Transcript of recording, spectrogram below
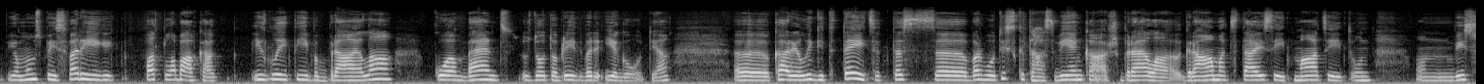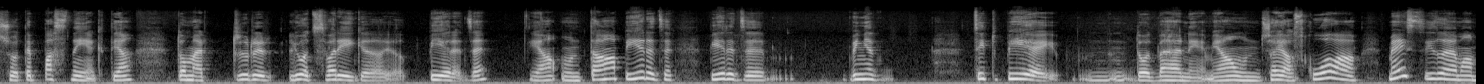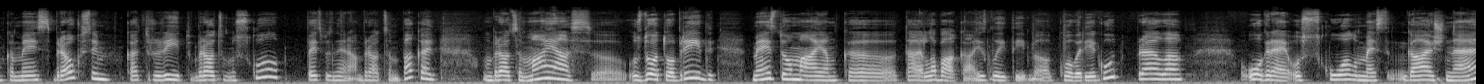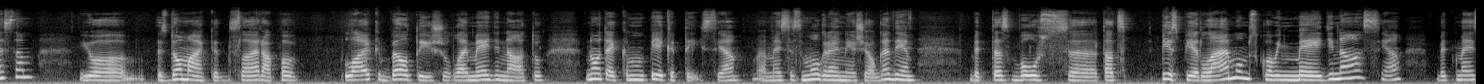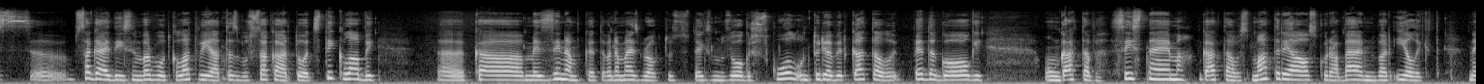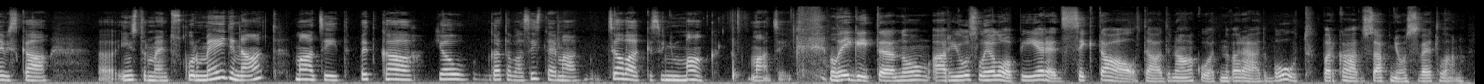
jo mums bija svarīgi pat labākā izglītība brālā, ko bērns uz doto brīdi var iegūt. Ja. Uh, kā arī Ligita teica, tas eh, varbūt izskatās vienkārši brēlā grāmatas taisīt, mācīt un, un visu šo te pasniegt. Ja? Tomēr tur ir ļoti svarīga pieredze. Ja? Un tā pieredze, pieredze viņa citu pieeju dod bērniem. Ja? Un šajā skolā mēs izlēmām, ka mēs brauksim katru rītu, braucam uz skolu, pēcpusdienā braucam pakaļ un braucam mājās uh, uz doto brīdi. Mēs domājam, ka tā ir labākā izglītība, ko var iegūt brēlā. Ogrē uz skolu mēs gājuši neesam, jo es domāju, ka es vairāk laika veltīšu, lai mēģinātu. Noteikti, man piekritīs. Ja? Mēs esam ogrēnieši jau gadiem, bet tas būs uh, tāds piespiedu lēmums, ko viņi mēģinās. Ja? Bet mēs uh, sagaidīsim, varbūt, ka Latvijā tas būs sakārtots tik labi, uh, ka mēs zinām, ka varam aizbraukt uz, teiksim, uz ogres skolu, un tur jau ir gatavi pedagoģi un gatava sistēma, gatavs materiāls, kurā bērni var ielikt. Nevis kā uh, instrumentus, kur mēģināt mācīt, bet kā jau gatavā sistēmā cilvēki, kas viņu māca mācīt. Līgita, nu, ar jūsu lielo pieredzi, cik tālu tāda nākotne varētu būt, par kādu sapņo Svetlana?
